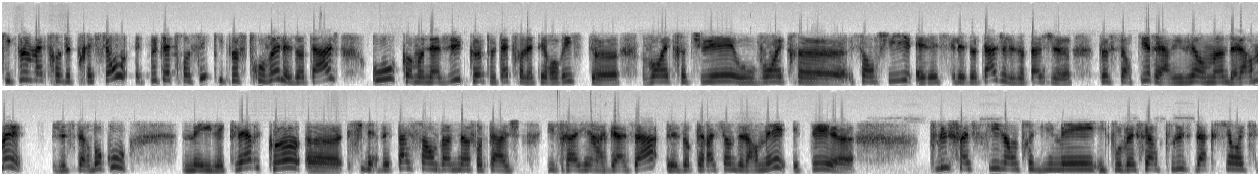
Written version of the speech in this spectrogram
qui peuvent mettre de pression et peut-être aussi qui peuvent trouver les otages ou, comme on a vu que peut-être les terroristes euh, vont être tués ou vont être euh, et laisser les otages. Les otages euh, peuvent sortir et arriver en main de l'armée. J'espère beaucoup. Mais il est clair que s'il n'y avait pas 129 otages israéliens à Gaza, les opérations de l'armée étaient plus faciles entre guillemets. Ils pouvaient faire plus d'actions, etc.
